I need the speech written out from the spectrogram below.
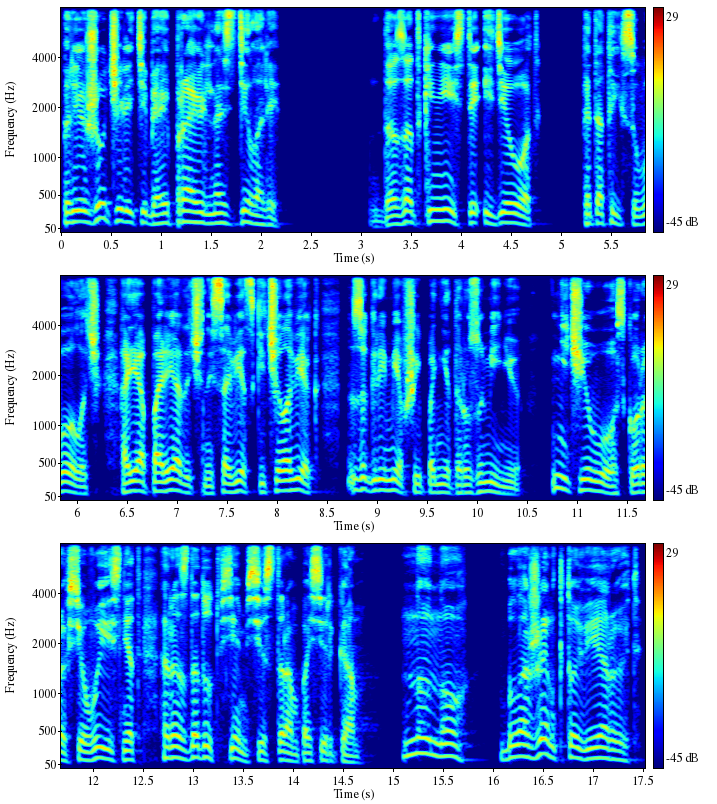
«Прижучили тебя и правильно сделали». «Да заткнись ты, идиот! Это ты, сволочь, а я порядочный советский человек, загремевший по недоразумению. Ничего, скоро все выяснят, раздадут всем сестрам по серьгам». «Ну-ну», «Блажен, кто верует»,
